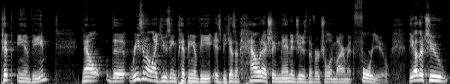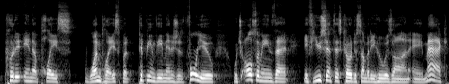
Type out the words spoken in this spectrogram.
pip env. Now, the reason I like using pipenv is because of how it actually manages the virtual environment for you. The other two put it in a place, one place, but pipenv manages it for you, which also means that if you sent this code to somebody who was on a Mac,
